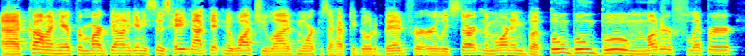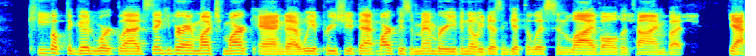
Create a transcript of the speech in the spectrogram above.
Uh, comment here from Mark Donegan. He says, Hate not getting to watch you live more because I have to go to bed for early start in the morning. But boom, boom, boom, mutter flipper. Keep up the good work, lads. Thank you very much, Mark. And uh, we appreciate that. Mark is a member, even though he doesn't get to listen live all the time. But yeah,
